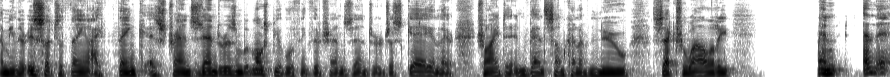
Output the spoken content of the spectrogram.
I mean, there is such a thing, I think, as transgenderism, but most people who think they're transgender are just gay and they're trying to invent some kind of new sexuality. And, and,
